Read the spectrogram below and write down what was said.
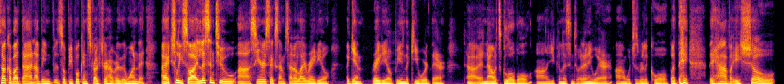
talk about that. I mean, so people can structure however they want. I actually, so I listened to uh, Sirius XM satellite radio. Again, radio being the keyword there. Uh, and now it's global. Uh, you can listen to it anywhere, uh, which is really cool. But they they have a show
